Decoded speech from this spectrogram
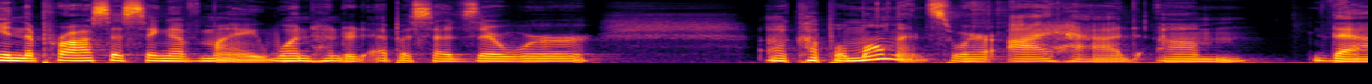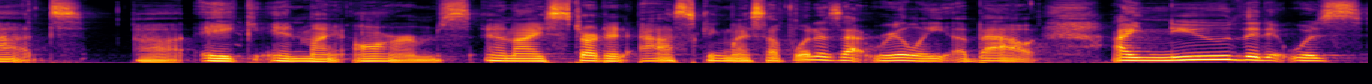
in the processing of my 100 episodes there were a couple moments where i had um, that uh, ache in my arms. And I started asking myself, what is that really about? I knew that it was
